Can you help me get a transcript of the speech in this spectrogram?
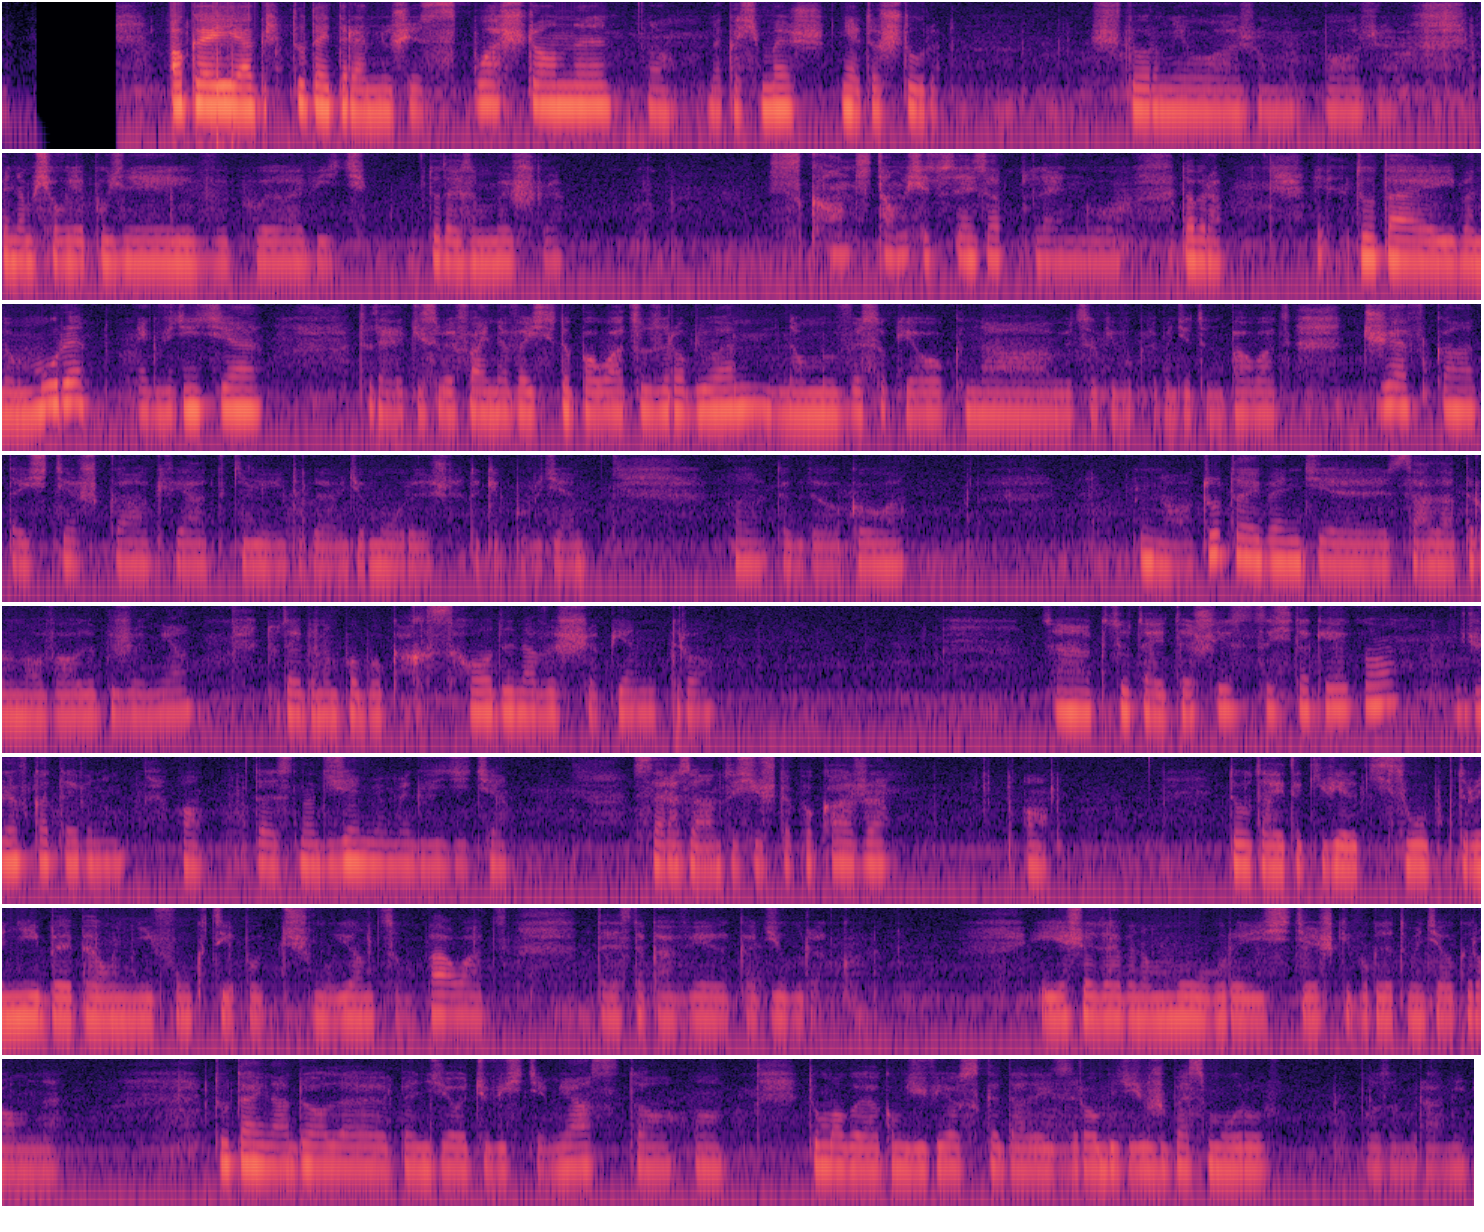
Okej, jak tutaj teren już jest spłaszczony. O, jakaś mysz. Nie, to szczur. Szczur mi łażą. Boże. Będę musiał je później wyplewić. Tutaj są myszy. Skąd to mi się tutaj zaplęgło? Dobra. Tutaj będą mury, jak widzicie. Tutaj takie sobie fajne wejście do pałacu zrobiłem. Będą wysokie okna, wysoki w ogóle będzie ten pałac. Drzewka, tutaj ścieżka, kwiatki i tutaj będzie mury jeszcze, tak jak powiedziałem. Tak dookoła. No, tutaj będzie sala tronowa olbrzymia. Tutaj będą po bokach schody na wyższe piętro. Tak, tutaj też jest coś takiego. Drzewka tutaj będą... O, to jest nad ziemią, jak widzicie. Zaraz wam coś jeszcze pokażę. O, tutaj taki wielki słup, który niby pełni funkcję podtrzymującą pałac. To jest taka wielka dziura. I jeszcze tutaj będą mury i ścieżki, w ogóle to będzie ogromne. Tutaj na dole będzie oczywiście miasto. O, tu mogę jakąś wioskę dalej zrobić już bez murów, poza murami.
